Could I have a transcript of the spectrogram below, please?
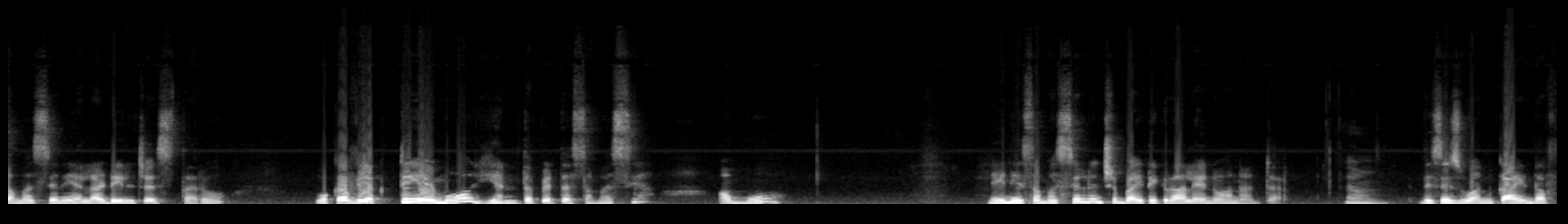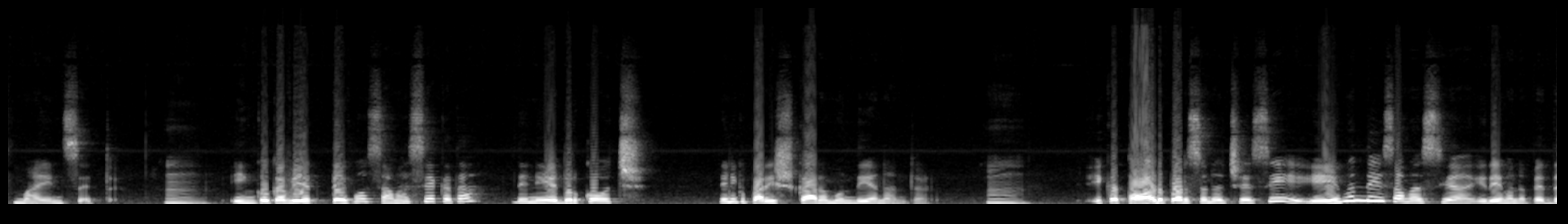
సమస్యని ఎలా డీల్ చేస్తారు ఒక వ్యక్తి ఏమో ఎంత పెద్ద సమస్య అమ్మో నేను ఈ సమస్యల నుంచి బయటికి రాలేను అని అంటారు. This is one kind of mindset. ఇంకొక వ్యక్తి ఏమో సమస్య కదా దీన్ని ఎదుర్కోవచ్చు దీనికి పరిష్కారం ఉంది అని అంటాడు. ఇక థర్డ్ పర్సన్ వచ్చేసి ఏముంది ఈ సమస్య? ఇదేమన్నా పెద్ద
